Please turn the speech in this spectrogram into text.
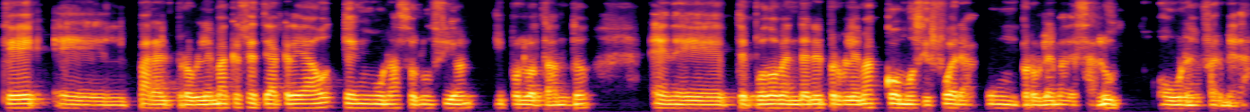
que para el problema que se te ha creado tengo una solución y por lo tanto eh, te puedo vender el problema como si fuera un problema de salud o una enfermedad.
